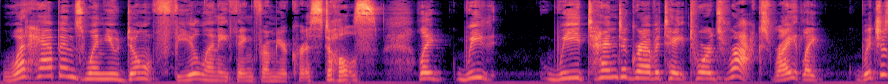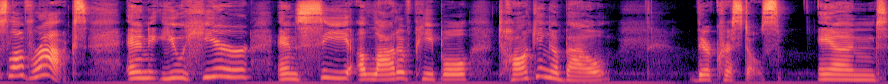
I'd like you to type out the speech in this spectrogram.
what happens when you don't feel anything from your crystals. Like, we we tend to gravitate towards rocks, right? Like witches love rocks. And you hear and see a lot of people talking about their crystals and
